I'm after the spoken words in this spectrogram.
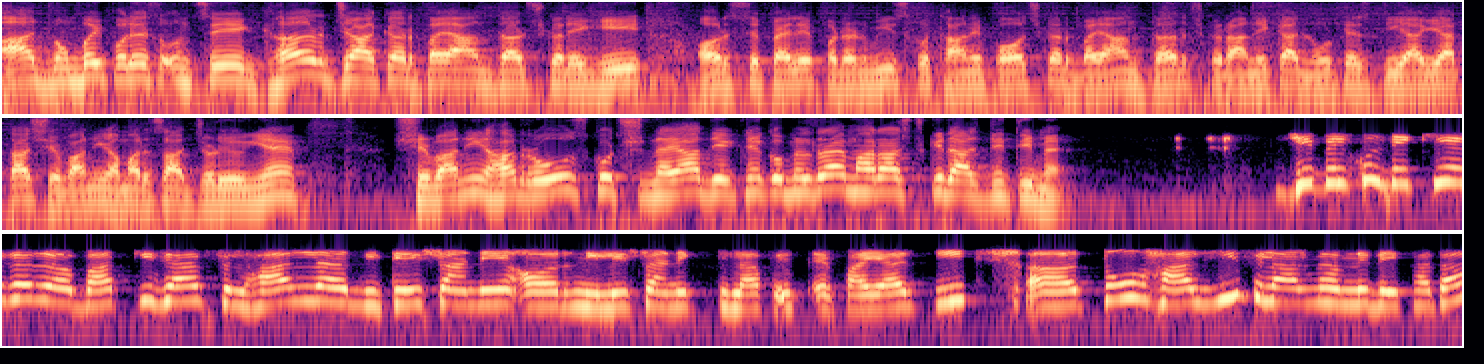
आज मुंबई पुलिस उनसे घर जाकर बयान दर्ज करेगी और इससे पहले फडणवीस को थाने पहुंचकर बयान दर्ज कराने का नोटिस दिया गया था। शिवानी हमारे साथ जुड़ी हुई हैं। शिवानी, हर रोज कुछ नया देखने को मिल रहा है महाराष्ट्र की राजनीति में? जी, बिल्कुल। देखिए, अगर बात की जाए फ़िलहाल नीतीश राणे और नीलेश राणे के खिलाफ इस एफआईआर की तो हाल ही फ़िलहाल में हमने देखा था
